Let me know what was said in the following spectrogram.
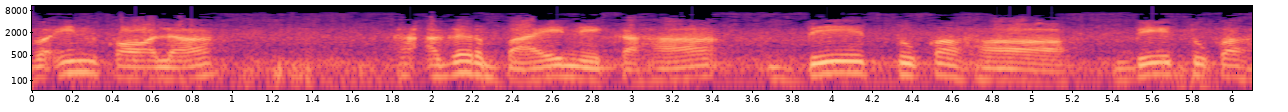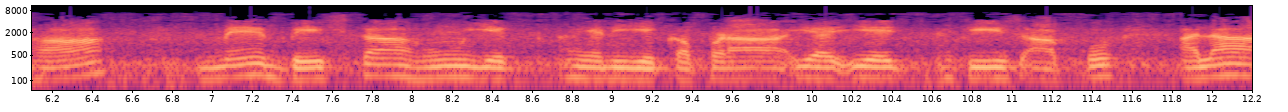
وہ ان قولا اگر بائے نے کہا بے تو کہا بے تو کہا میں بیچتا ہوں یہ یعنی یہ کپڑا یا یہ چیز آپ کو اللہ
